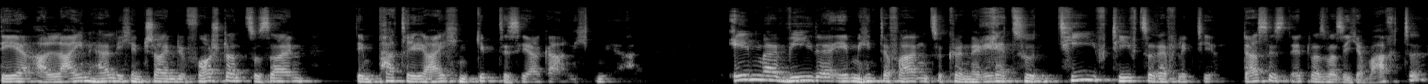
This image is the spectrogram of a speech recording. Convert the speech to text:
der allein herrlich entscheidende Vorstand zu sein, dem Patriarchen gibt es ja gar nicht mehr immer wieder eben hinterfragen zu können, zu tief, tief zu reflektieren. Das ist etwas, was ich erwarte.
